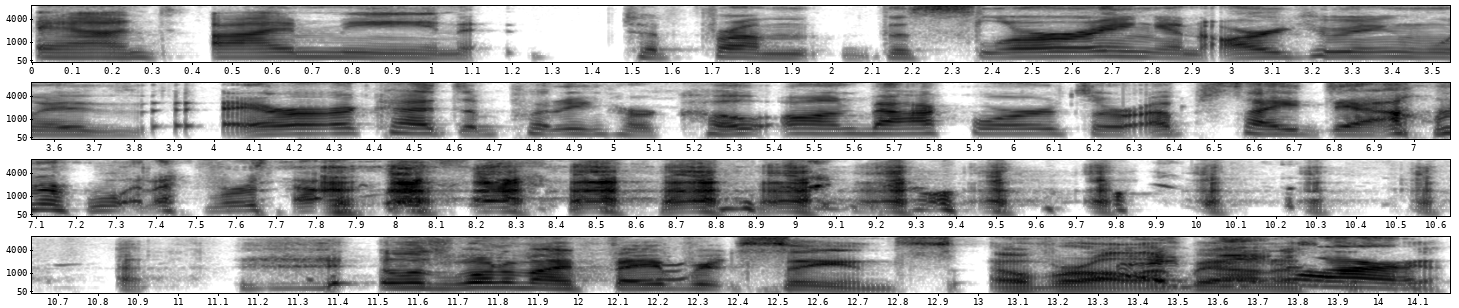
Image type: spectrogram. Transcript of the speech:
And I mean, to from the slurring and arguing with Erika to putting her coat on backwards or upside down or whatever that was. it was one of my favorite scenes overall. I'll be they honest are.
